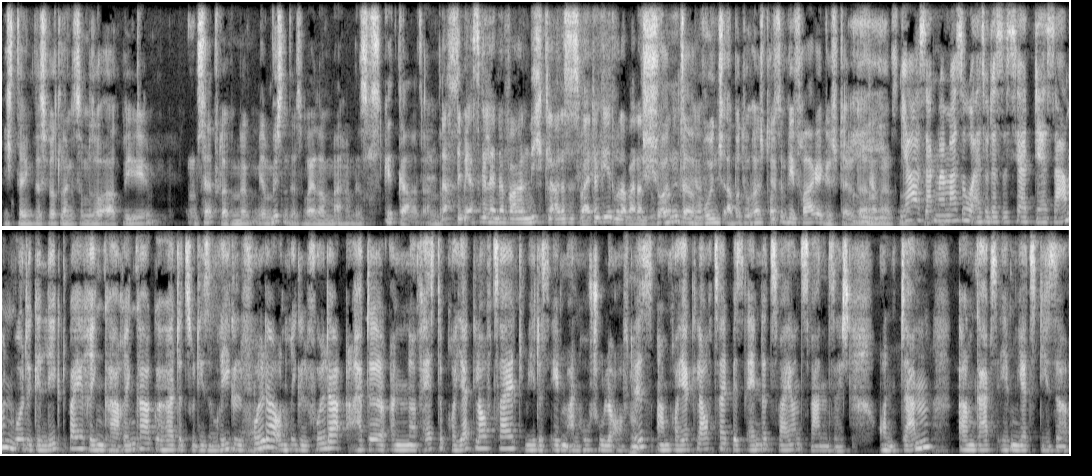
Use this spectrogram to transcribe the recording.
Ich denke, das wird langsam so Art wie Selbstläufer. Wir, wir müssen das weitermachen. Das geht gar nicht Nach anders. dem ersten Kalender war nicht klar, dass es weitergeht oder war dann Schon der Ja. Wunsch, aber du hast trotzdem die Frage gestellt damals. ne? Ja, sagen wir mal so. Also das ist ja, der Samen wurde gelegt bei Rinka. Rinka gehörte zu diesem Riegel Fulda und Riegel Fulda hatte eine feste Projektlaufzeit, wie das eben an Hochschule oft ist, ähm, Projektlaufzeit bis Ende 22. Und dann ähm, gab es eben jetzt diese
